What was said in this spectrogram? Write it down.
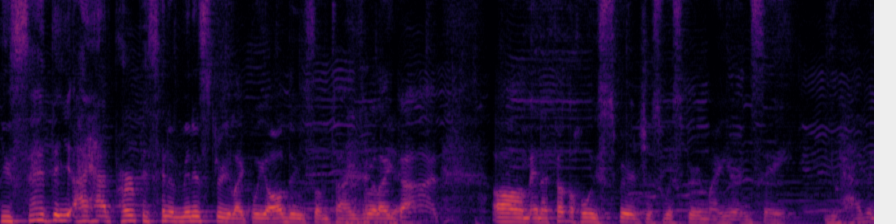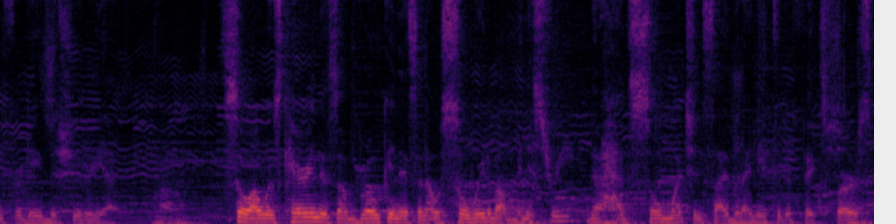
You said that I had purpose in a ministry like we all do sometimes. We're like, Yeah. God. Um, and I felt the Holy Spirit just whisper in my ear and say, You haven't forgave the shooter yet. Wow. So I was carrying this unbrokenness and I was so worried about ministry that I had so much inside that I needed to fix first.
